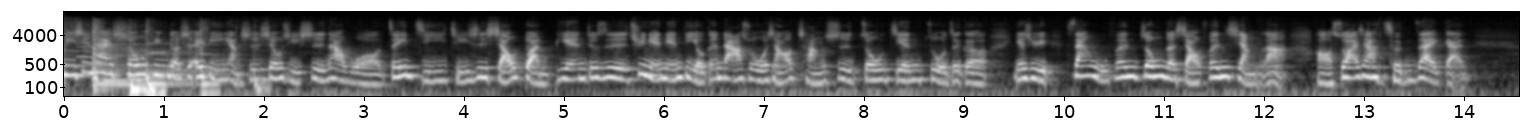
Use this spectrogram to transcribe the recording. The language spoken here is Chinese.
你现在收听的是 AB 营养师休息室。那我这一集其实是小短片，就是去年年底有跟大家说，我想要尝试周间做这个，也许三五分钟的小分享啦，好刷一下存在感。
